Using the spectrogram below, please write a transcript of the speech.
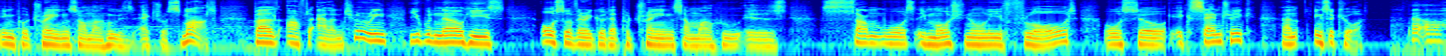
in portraying someone who is extra smart. But after Alan Turing, you would know he's also very good at portraying someone who is somewhat emotionally flawed, also eccentric and insecure. There are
